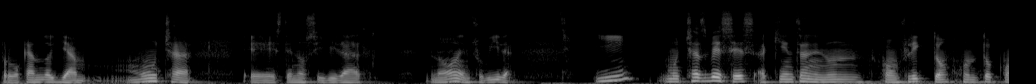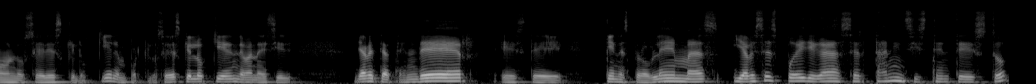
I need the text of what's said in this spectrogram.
provocando ya mucha este, nocividad ¿no? en su vida. Y muchas veces aquí entran en un conflicto junto con los seres que lo quieren, porque los seres que lo quieren le van a decir, ya vete a atender, este, tienes problemas, y a veces puede llegar a ser tan insistente esto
